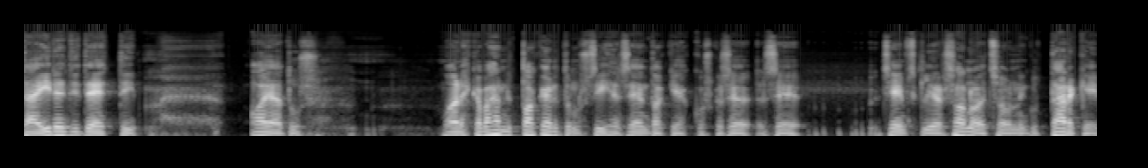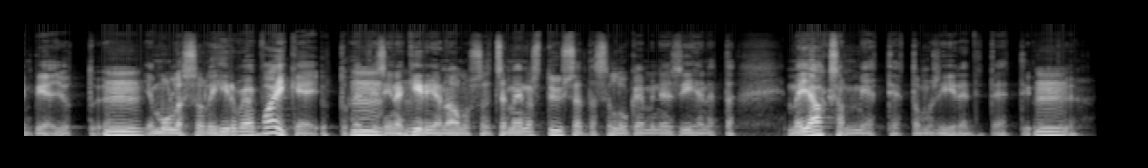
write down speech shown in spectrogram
tämä identiteetti-ajatus, mä oon ehkä vähän nyt takertunut siihen sen takia, koska se, se James Clear sanoi, että se on niin kuin tärkeimpiä juttuja. Mm. Ja mulle se oli hirveän vaikea juttu heti mm, siinä mm. kirjan alussa, että se meinasi tyssätä se lukeminen siihen, että me jaksan miettiä tuommoisia identiteettijuttuja. Mm.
